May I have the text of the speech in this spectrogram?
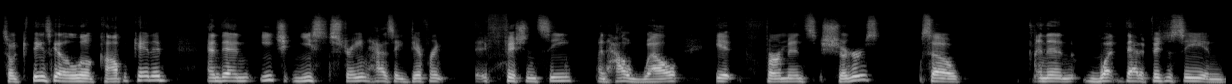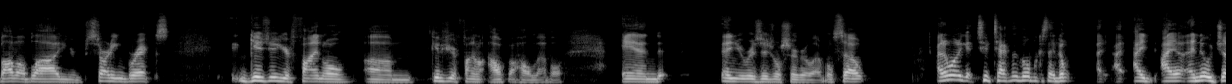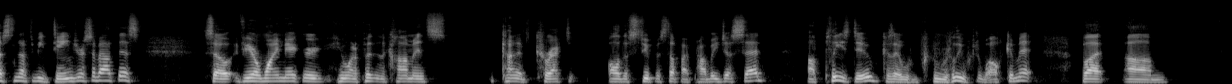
So things get a little complicated. And then each yeast strain has a different efficiency and how well it ferments sugars. So, and then what that efficiency and blah, blah, blah, your starting Brix gives you your final um, gives you your final alcohol level and and your residual sugar level. So I don't want to get too technical because I don't I, I, I, know just enough to be dangerous about this. So if you're a winemaker, you want to put in the comments, kind of correct all the stupid stuff I probably just said, uh, please do because I would really would welcome it. But um,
